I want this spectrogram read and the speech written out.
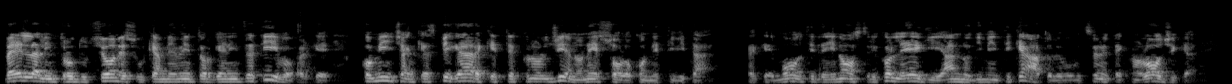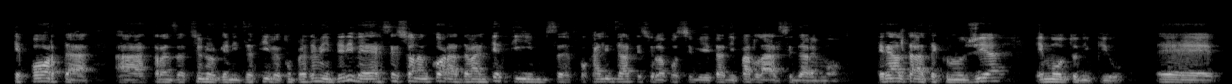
bella l'introduzione sul cambiamento organizzativo perché comincia anche a spiegare che tecnologia non è solo connettività, perché molti dei nostri colleghi hanno dimenticato l'evoluzione tecnologica che porta a transazioni organizzative completamente diverse sono ancora davanti a Teams focalizzati sulla possibilità di parlarsi da remoto. In realtà la tecnologia è molto di più. Eh,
